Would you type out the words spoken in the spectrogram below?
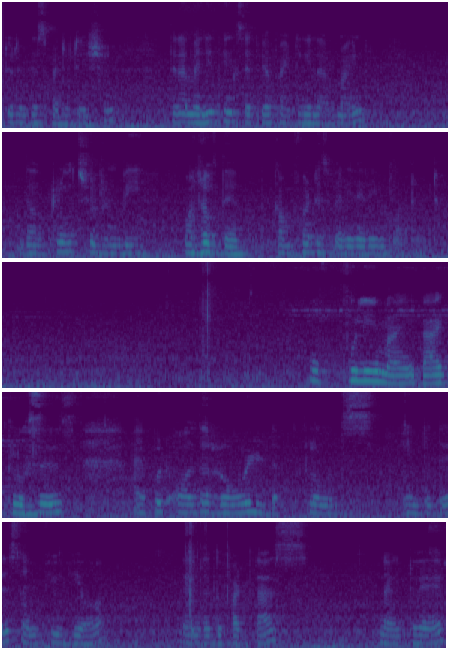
during this meditation. There are many things that we are fighting in our mind the clothes shouldn't be one of them. Comfort is very very important. Hopefully my bag closes. I put all the rolled clothes into this and few here. Then the dupattas night wears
